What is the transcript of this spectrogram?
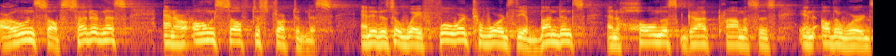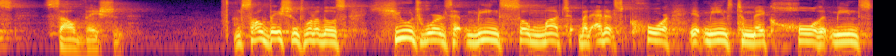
our own self centeredness, and our own self destructiveness. and it is a way forward towards the abundance and wholeness God promises. In other words, salvation. And salvation is one of those huge words that means so much, but at its core, it means to make whole. It means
